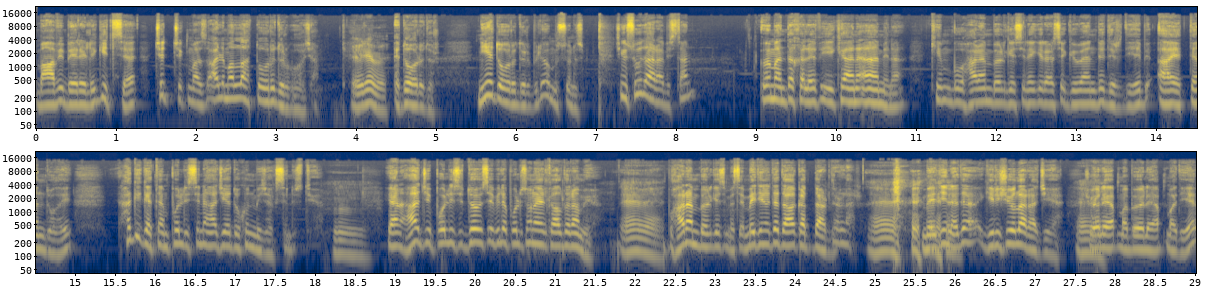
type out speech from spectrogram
mavi bereli gitse çıt çıkmaz. Alimallah doğrudur bu hocam. Öyle mi? E doğrudur. Niye doğrudur biliyor musunuz? Çünkü Suudi Arabistan ve men fi kana amina kim bu harem bölgesine girerse güvendedir diye bir ayetten dolayı hakikaten polisine hacıya dokunmayacaksınız diyor. Hmm. Yani hacı polisi dövse bile polis ona el kaldıramıyor. Evet. Bu harem bölgesi mesela Medine'de daha gaddardırlar. Evet. Medine'de girişiyorlar hacıya. Evet. Şöyle yapma böyle yapma diye.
